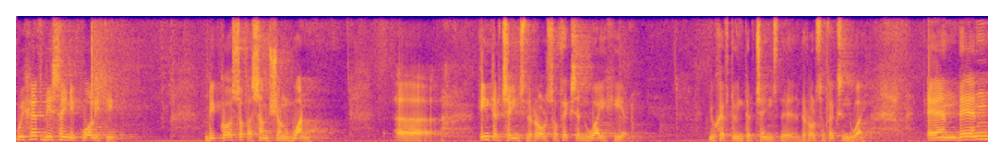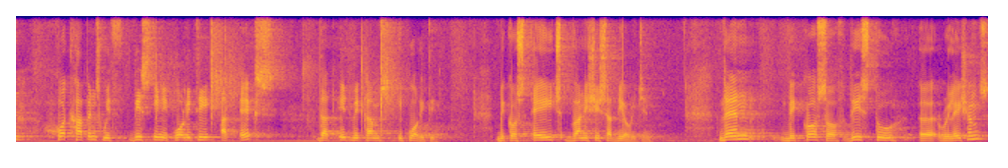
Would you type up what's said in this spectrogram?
We have this inequality because of assumption 1. Uh, interchange the roles of x and y here. You have to interchange the, the roles of x and y. And then what happens with this inequality at x that it becomes equality because h vanishes at the origin. Then, because of these two uh, relations,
